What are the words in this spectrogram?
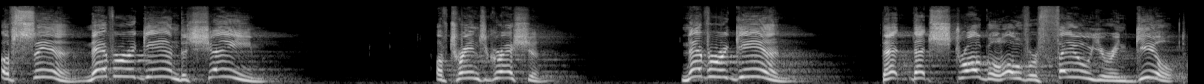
of sin. Never again the shame of transgression. Never again that, that struggle over failure and guilt.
